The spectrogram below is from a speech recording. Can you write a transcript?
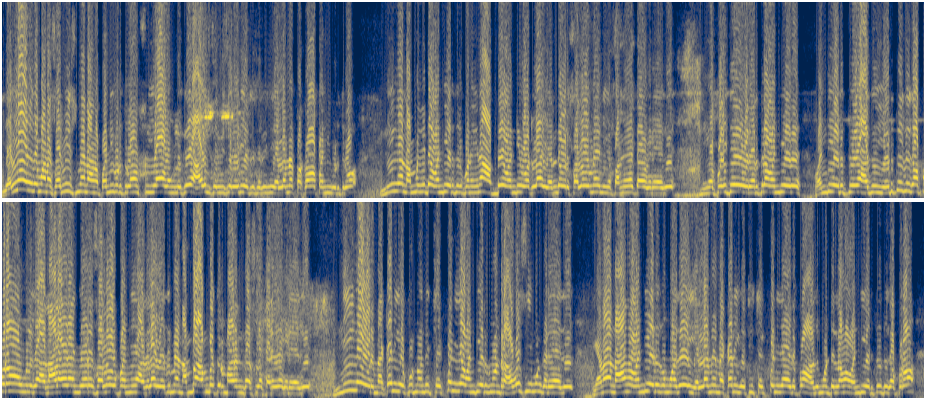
எல்லா விதமான சர்வீஸுமே நாங்கள் பண்ணி கொடுத்துருவோம். ஃப்ரீயாக உங்களுக்கு ஆயில் சர்வீஸ் ரேடியேட்டர் சர்வீஸ் எல்லாமே பக்காவாக பண்ணி கொடுத்துருவோம். நீங்கள் நம்மக்கிட்ட வண்டி எடுத்துகிட்டு போனீங்கன்னா அப்படியே வண்டி ஓட்டலாம். எந்த ஒரு செலவுமே நீங்கள் பண்ணவே தேவை கிடையாது. நீங்கள் போயிட்டு ஒரு இடத்துல வண்டி எடு- வண்டி எடுத்து அது எடுத்ததுக்கப்புறம் உங்களுக்கு நாலாயிரம் அஞ்சாயிரம் செலவு பண்ணி அதெல்லாம் எதுவுமே நம்ம ஐம்பத்தொரு மாரன் காசில் கிடையவே கிடையாது. நீங்கள் ஒரு மெக்கானிக்கை கூட்டின்னு வந்து செக் பண்ணி தான் வண்டி எடுக்கணுன்ற அவசியமும் கிடையாது. ஏன்னா நாங்கள் வண்டி எடுக்கும் போதே எல்லாமே மெக்கானிக் வச்சு செக் பண்ணி தான் எடுப்போம். அது மட்டும் இல்லாமல் வண்டி எடுத்ததுக்கப்புறம்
